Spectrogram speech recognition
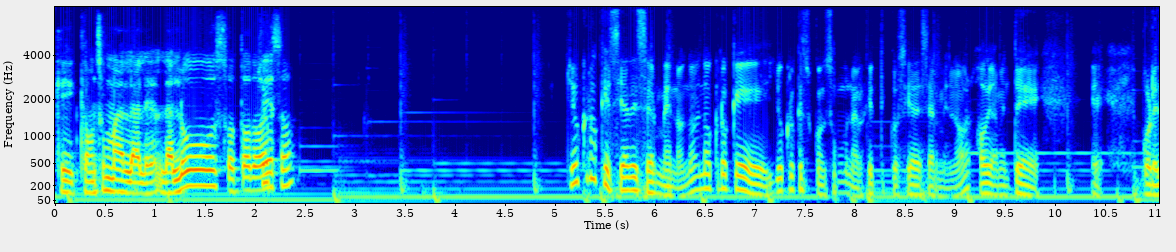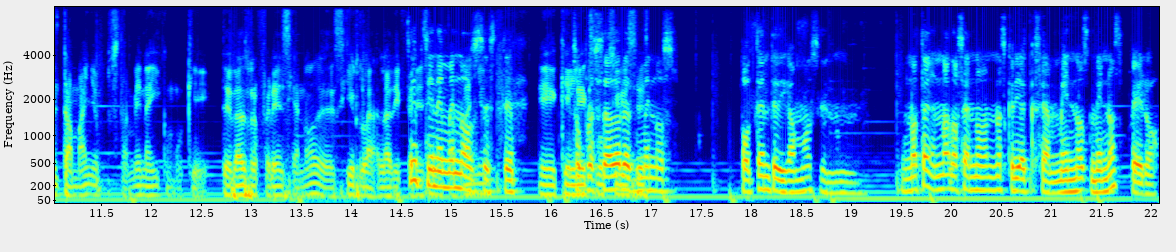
que consuma la, la luz o todo eso. Yo creo que sí ha de ser menos, ¿no? No creo que, yo creo que su consumo energético sí ha de ser menor. Obviamente, eh, por el tamaño, pues también ahí como que te das referencia, ¿no? De decir la, la diferencia. Sí, tiene menos, este, eh, que el su procesador es menos potente, digamos, en un, no, no, o sea, no, no es que diga que sea menos, menos, pero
